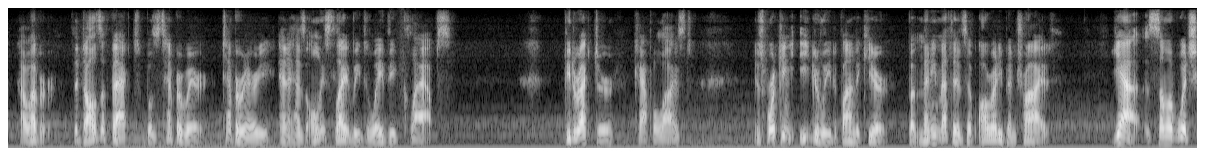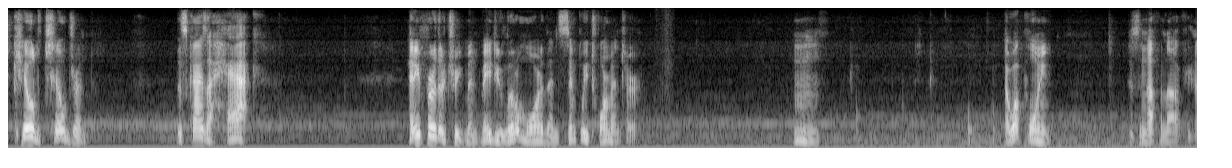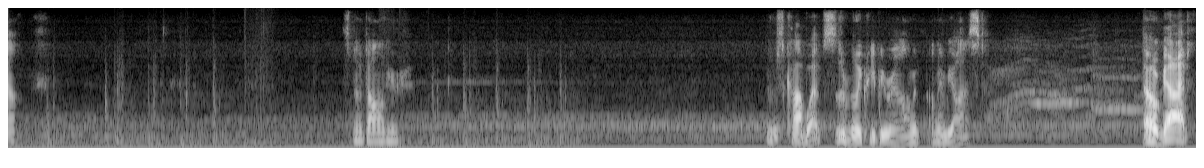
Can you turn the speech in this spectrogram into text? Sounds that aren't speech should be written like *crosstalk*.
However, the doll's effect was temporary, temporary and it has only slightly delayed the collapse. The director, capitalized, is working eagerly to find a cure, but many methods have already been tried. Yeah, some of which killed children. This guy's a hack. Any further treatment may do little more than simply torment her. Hmm. At what point is enough enough, you know? There's no doll in here. There's cobwebs. This is a really creepy room, I'm, I'm gonna be honest. Oh god.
